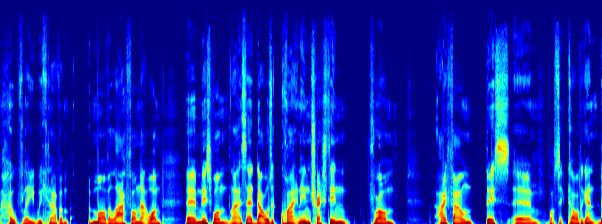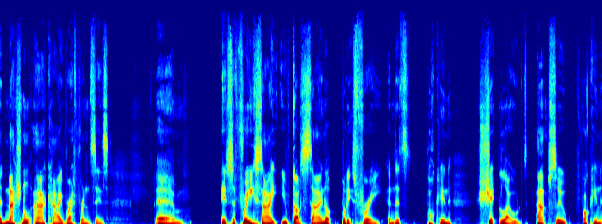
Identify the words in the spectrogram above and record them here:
hopefully, we can have a, a more of a laugh on that one. Um, this one, like I said, that was a, quite an interesting from. I found this. Um, what's it called again? The National Archive references. Um, it's a free site. You've got to sign up, but it's free, and there's fucking shitloads, absolute fucking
